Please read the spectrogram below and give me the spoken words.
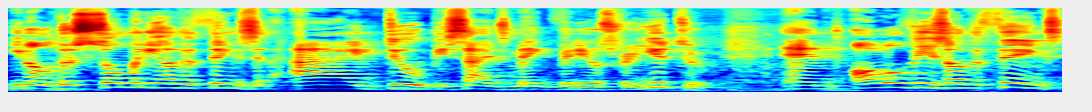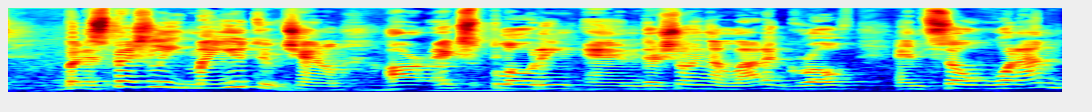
you know, there's so many other things that I do besides make videos for YouTube. And all of these other things but especially my YouTube channel are exploding and they're showing a lot of growth. And so what I'm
